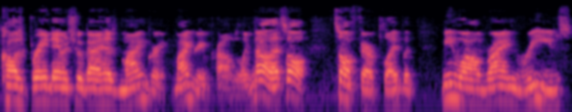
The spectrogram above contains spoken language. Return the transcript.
caused brain damage to a guy who has migraine migraine problems. Like, no, that's all. It's all fair play. But meanwhile, Ryan Reaves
